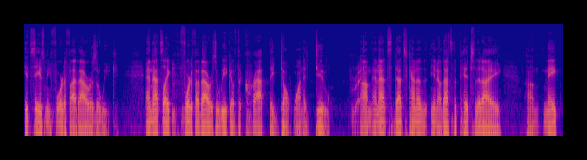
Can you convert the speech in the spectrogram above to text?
it saves me four to five hours a week. And that's like four to five hours a week of the crap they don't want to do. Right. um, and that's that's kind of you know that's the pitch that I um, make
